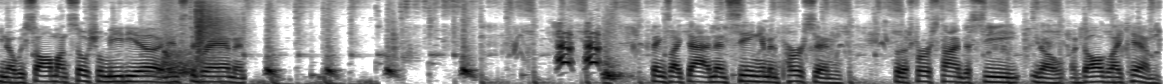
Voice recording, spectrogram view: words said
you know, we saw him on social media and Instagram and things like that, and then seeing him in person for the first time to see, you know, a dog like him,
